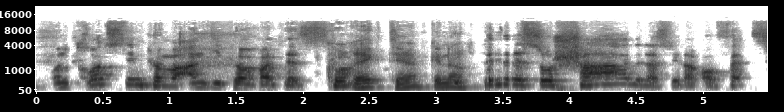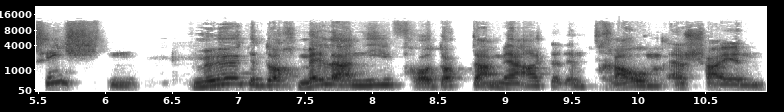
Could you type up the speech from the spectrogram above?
und trotzdem können wir Antikörpertests machen. Korrekt, ja, genau. Ich finde es so schade, dass wir darauf verzichten. Möge doch Melanie, Frau Dr. Merkel, im Traum erscheinen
